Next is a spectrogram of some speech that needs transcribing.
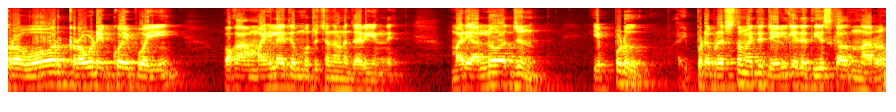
క్రౌ ఓవర్ క్రౌడ్ ఎక్కువైపోయి ఒక మహిళ అయితే మృతి చెందడం జరిగింది. మరి అల్లు అర్జున్ ఎప్పుడు ఇప్పుడు ప్రస్తుతం అయితే జైలుకి అయితే తీసుకెళ్తున్నారు.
